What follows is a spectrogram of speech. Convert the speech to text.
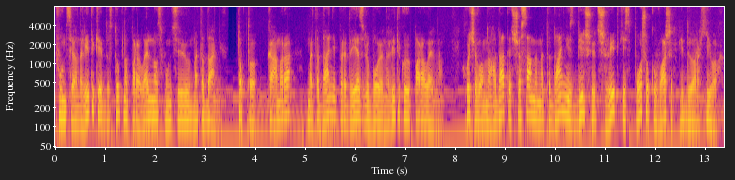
Функція аналітики доступна паралельно з функцією метаданих. Тобто камера метадані передає з любою аналітикою паралельно. Хочу вам нагадати, що саме метадані збільшують швидкість пошуку ваших відеоархівах.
